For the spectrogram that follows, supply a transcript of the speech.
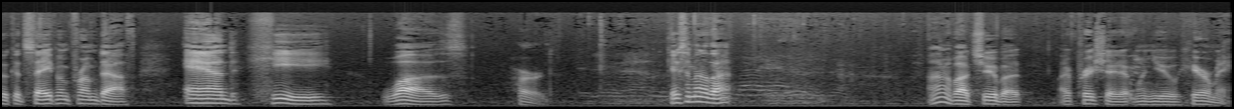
who could save him from death, and he was heard. Can you say amen to that? I don't know about you, but I appreciate it when you hear me.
